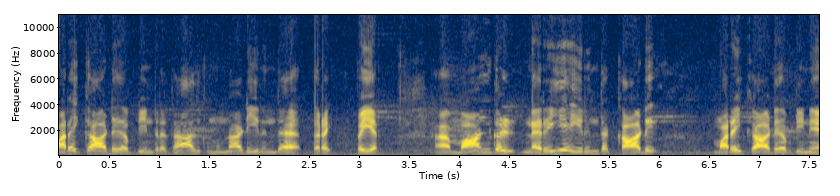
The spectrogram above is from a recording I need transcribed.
மறைக்காடு அப்படின்றது தான் அதுக்கு முன்னாடி இருந்த பெறை பெயர். மான்கள் நிறைய இருந்த காடு மறைக்காடு அப்படின்னு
